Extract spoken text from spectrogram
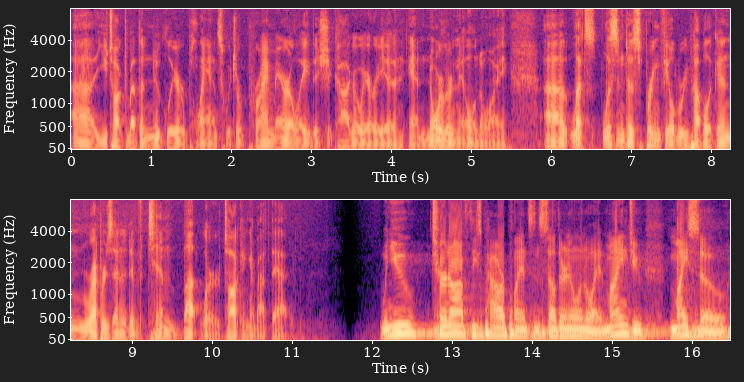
Uh, you talked about the nuclear plants, which are primarily the Chicago area and northern Illinois. Uh, let's listen to Springfield Republican Representative Tim Butler talking about that. When you turn off these power plants in southern Illinois, and mind you, MISO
